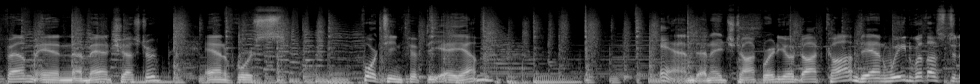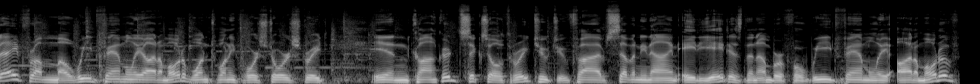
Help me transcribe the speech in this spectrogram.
FM in Manchester, and of course 1450 AM and NHTalkRadio.com. Dan Weed with us today from uh, Weed Family Automotive, 124 Storrs Street in Concord. 603 225 7988 is the number for Weed Family Automotive.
